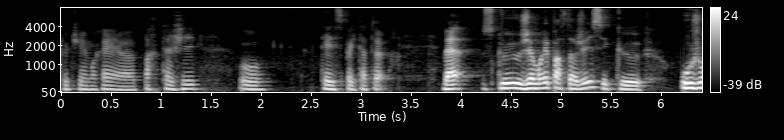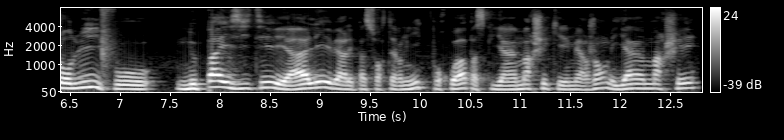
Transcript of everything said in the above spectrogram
que tu aimerais euh, partager aux téléspectateurs? Ben, Ce que j'aimerais partager, c'est que aujourd'hui, il faut ne pas hésiter à aller vers les passoires thermiques. Pourquoi? Parce qu'il y a un marché qui est émergent, mais il y a un marché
